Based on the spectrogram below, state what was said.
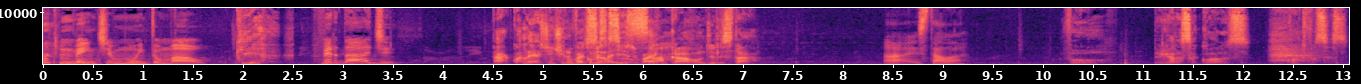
mente muito mal. Quê? Verdade. Ah, qual é? A gente não vai começar isso, vai. O carro onde ele está. Ah, está lá. Vou pegar as sacolas. Enquanto vocês.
